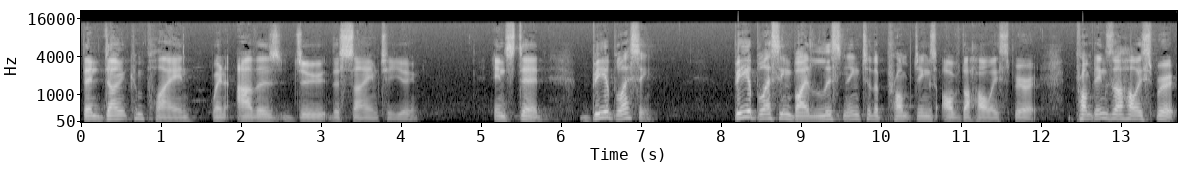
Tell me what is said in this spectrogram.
then don't complain when others do the same to you. Instead, be a blessing. Be a blessing by listening to the promptings of the Holy Spirit. Promptings of the Holy Spirit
